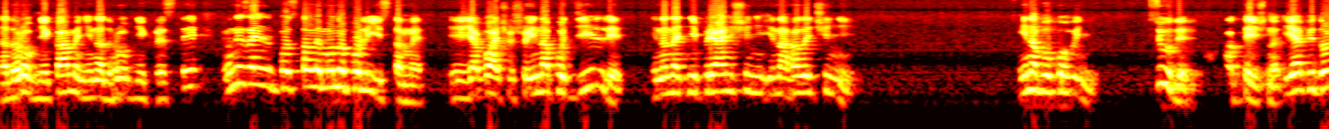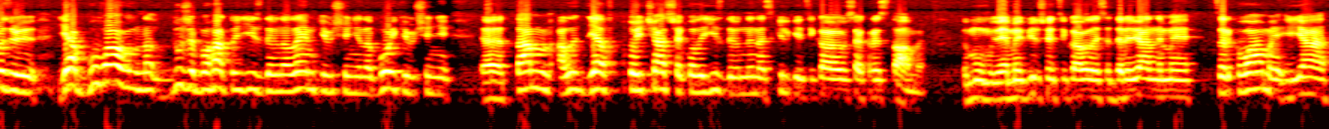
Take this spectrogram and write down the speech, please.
надгробні камені, надгробні хрести, і вони стали монополістами. І я бачу, що і на Поділлі, і на Надніпрянщині, і на Галичині, і на Буковині. Всюди, фактично. І я підозрюю, я бував на дуже багато їздив на Лемківщині, на Бойківщині. Е, там, але я в той час, ще коли їздив, не наскільки цікавився хрестами. Тому ми більше цікавилися дерев'яними церквами, і я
